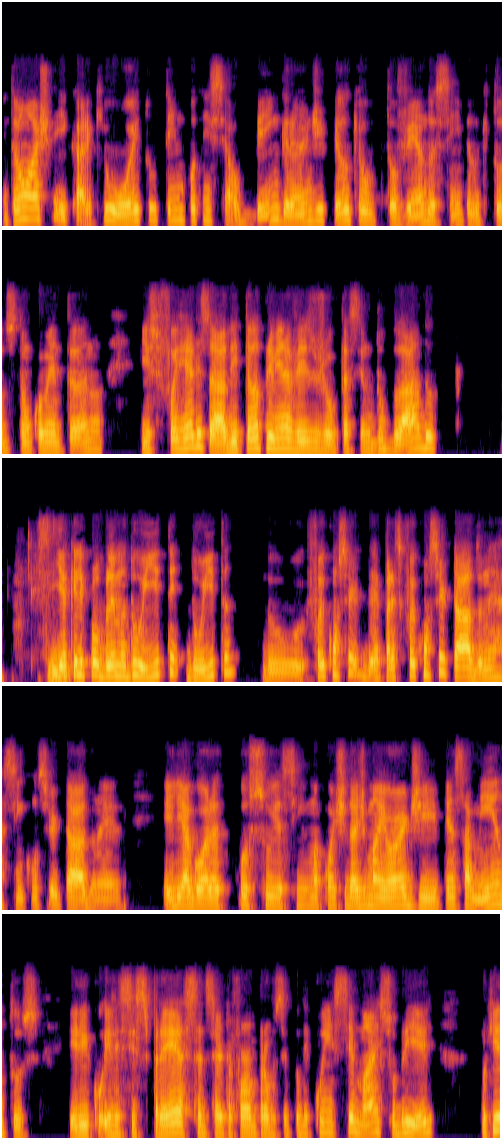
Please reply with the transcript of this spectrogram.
Então eu acho aí, cara, que o 8 tem um potencial bem grande, pelo que eu tô vendo, assim, pelo que todos estão comentando, isso foi realizado. E pela primeira vez o jogo está sendo dublado. Sim. E aquele problema do item, do Ita, do, foi consertado, é, parece que foi consertado, né? Assim, consertado, né? Ele agora possui assim uma quantidade maior de pensamentos, ele, ele se expressa de certa forma para você poder conhecer mais sobre ele, porque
